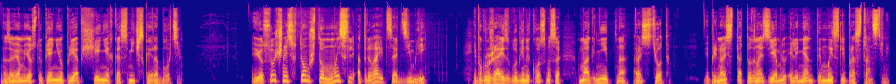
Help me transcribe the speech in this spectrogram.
Назовем ее ступенью приобщения к космической работе. Ее сущность в том, что мысль отрывается от Земли и, погружаясь в глубины космоса, магнитно растет и приносит оттуда на Землю элементы мысли пространственной.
